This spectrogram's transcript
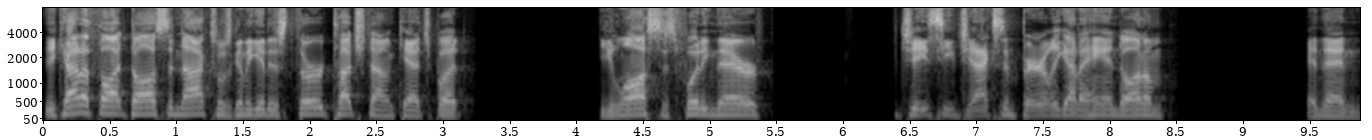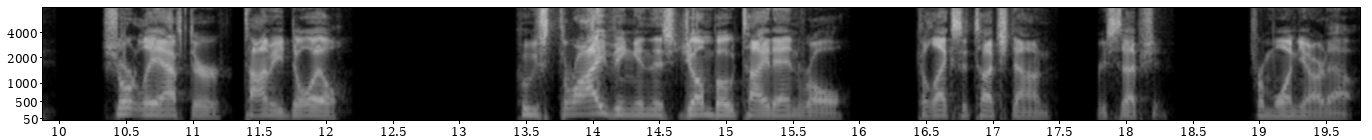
you kind of thought Dawson Knox was going to get his third touchdown catch, but he lost his footing there. JC Jackson barely got a hand on him. And then shortly after, Tommy Doyle, who's thriving in this jumbo tight end role, collects a touchdown reception from one yard out.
